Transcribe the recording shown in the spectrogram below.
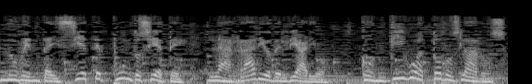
97.7, la radio del diario. Contigo a todos lados.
